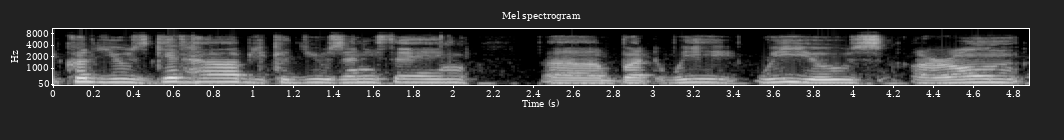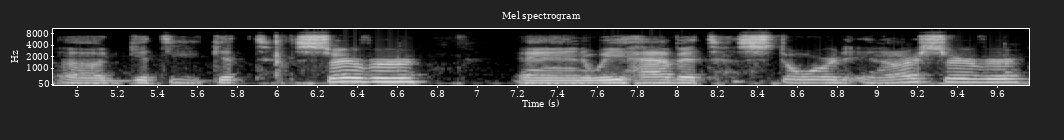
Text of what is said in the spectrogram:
you could use github you could use anything uh, but we we use our own uh, git git server and we have it stored in our server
